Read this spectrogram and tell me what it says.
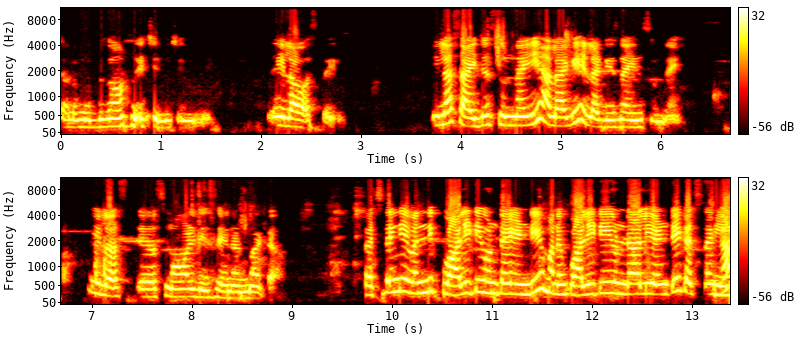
చాలా ముద్దుగా ఉన్నాయి చిన్న చిన్నవి. ఇలా వస్తాయి. ఇలా సైజెస్ ఉన్నాయి అలాగే ఇలా డిజైన్స్ ఉన్నాయి. ఇలా స్మాల్ డిజైన్ అన్నమాట. ఖచ్చితంగా ఇవన్నీ క్వాలిటీ ఉంటాయండి. మనం క్వాలిటీ ఉండాలి అంటే ఖచ్చితంగా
